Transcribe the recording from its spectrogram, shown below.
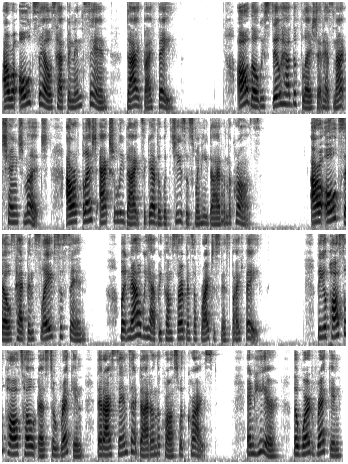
our old selves have been in sin, died by faith. Although we still have the flesh that has not changed much, our flesh actually died together with Jesus when he died on the cross. Our old selves had been slaves to sin, but now we have become servants of righteousness by faith. The Apostle Paul told us to reckon that our sins had died on the cross with Christ. And here, the word reckon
